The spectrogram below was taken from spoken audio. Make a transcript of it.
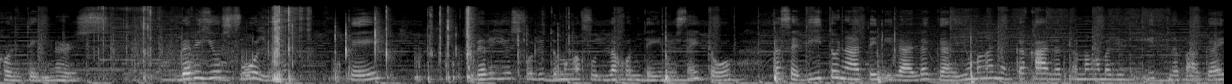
containers. Very useful. Okay? Very useful ito mga food lock containers na ito kasi dito natin ilalagay yung mga nagkakalat na mga maliliit na bagay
